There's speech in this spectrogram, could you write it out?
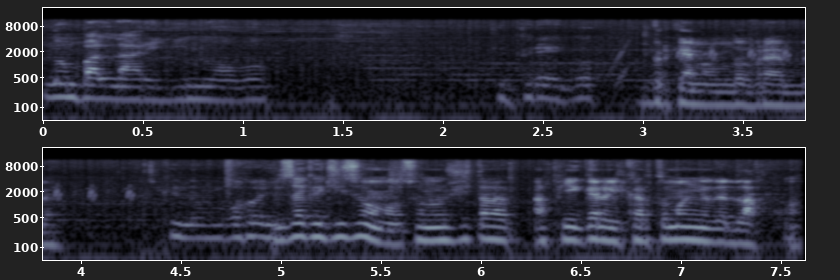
Non ballare di nuovo. Ti prego, Perché non dovrebbe? Che non voglio. Mi sa che ci sono, sono riuscita a piegare il cartomagno dell'acqua.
